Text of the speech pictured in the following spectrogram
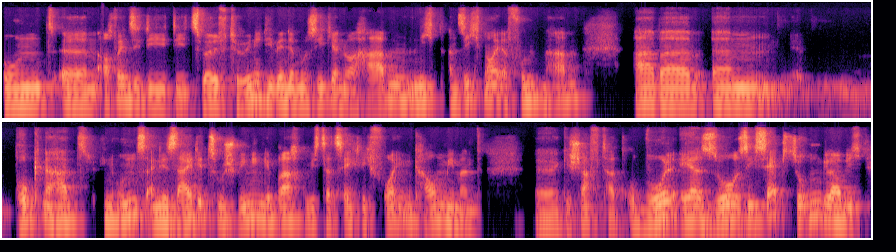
Und ähm, auch wenn sie die, die zwölf Töne, die wir in der Musik ja nur haben, nicht an sich neu erfunden haben, aber ähm, Bruckner hat in uns eine Seite zum Schwingen gebracht, wie es tatsächlich vor ihm kaum jemand äh, geschafft hat, obwohl er so sich selbst so unglaublich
